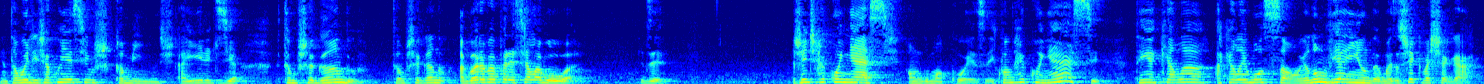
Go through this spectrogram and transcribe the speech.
Então ele já conhecia os caminhos. Aí ele dizia: estamos chegando, estamos chegando, agora vai aparecer a Lagoa. Quer dizer, a gente reconhece alguma coisa. E quando reconhece, tem aquela, aquela emoção. Eu não vi ainda, mas eu que vai chegar.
